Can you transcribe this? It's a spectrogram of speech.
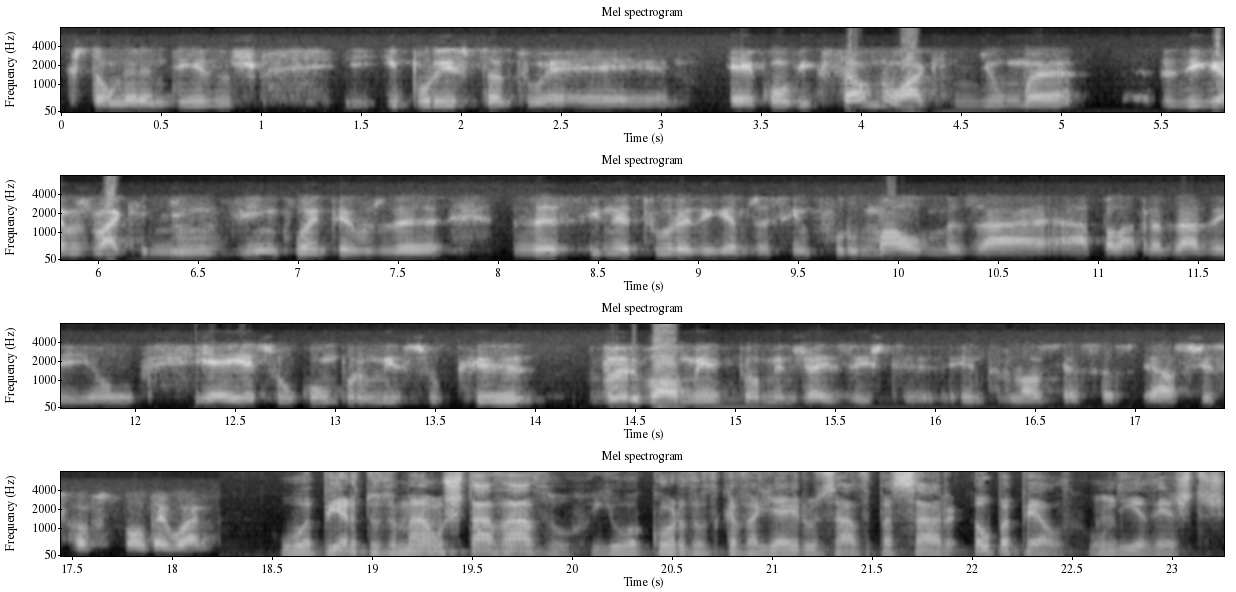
que estão garantidos, e, e por isso, portanto, é, é convicção, não há aqui nenhuma digamos, não há aqui nenhum vínculo em termos de, de assinatura, digamos assim, formal, mas há, há a palavra dada e, eu, e é esse o compromisso que verbalmente, pelo menos, já existe entre nós e a Associação de Futebol da Guarda. O aperto de mão está dado e o acordo de cavalheiros há de passar ao papel um dia destes.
